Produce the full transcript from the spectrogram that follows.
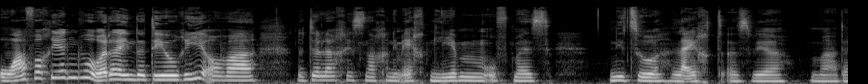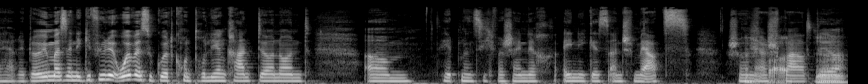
einfach irgendwo, oder? In der Theorie, aber natürlich ist es nachher im echten Leben oftmals nicht so leicht, als wie man daher da immer seine Gefühle alle so gut kontrollieren kann und ähm, hätte man sich wahrscheinlich einiges an Schmerz schon erspart. erspart ja. ja.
